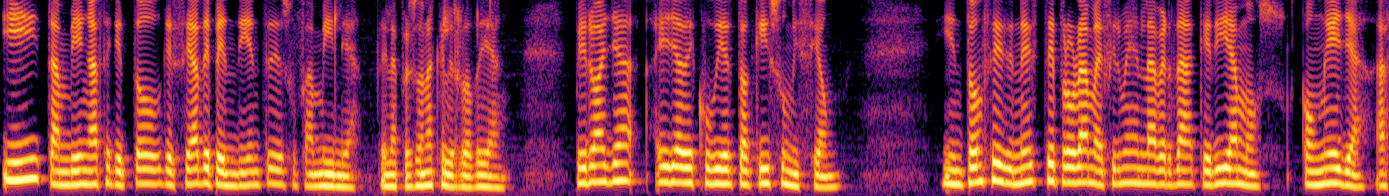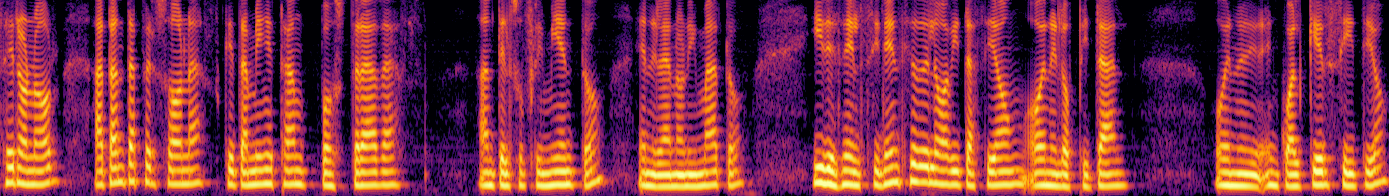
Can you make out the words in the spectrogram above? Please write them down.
y también hace que todo que sea dependiente de su familia, de las personas que le rodean. Pero haya ella ha descubierto aquí su misión y entonces en este programa de Firmes en la Verdad queríamos con ella hacer honor a tantas personas que también están postradas ante el sufrimiento, en el anonimato, y desde el silencio de la habitación o en el hospital o en, en cualquier sitio,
